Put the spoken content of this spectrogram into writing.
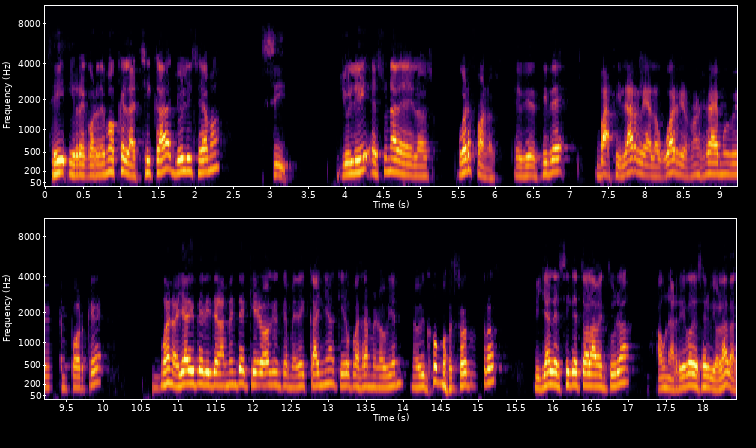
Sí, y recordemos que la chica, Julie se llama, Sí. Julie es una de los huérfanos que decide vacilarle a los Warriors, no se sabe muy bien por qué. Bueno, ella dice literalmente, quiero a alguien que me dé caña, quiero pasármelo bien, me voy con vosotros. Y ya le sigue toda la aventura a un arriesgo de ser violada.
